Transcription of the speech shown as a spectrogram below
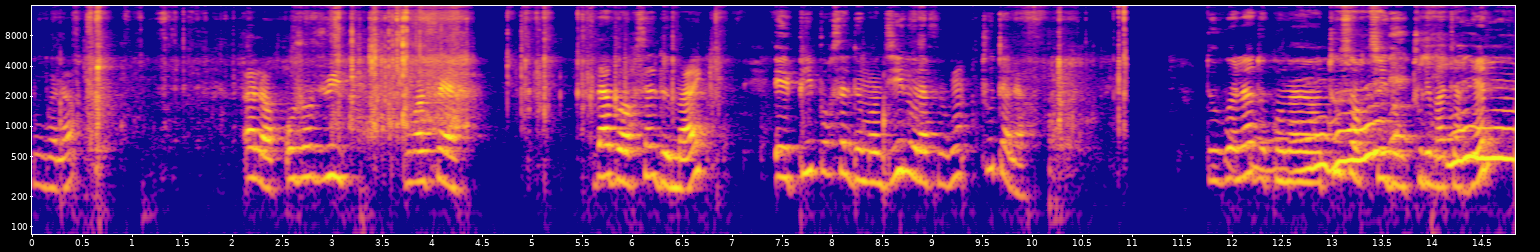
Donc voilà. Alors aujourd'hui on va faire d'abord celle de Mike. Et puis pour celle de Mandy nous la ferons tout à l'heure. Donc voilà, donc on a tout sorti, donc tous les matériels.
